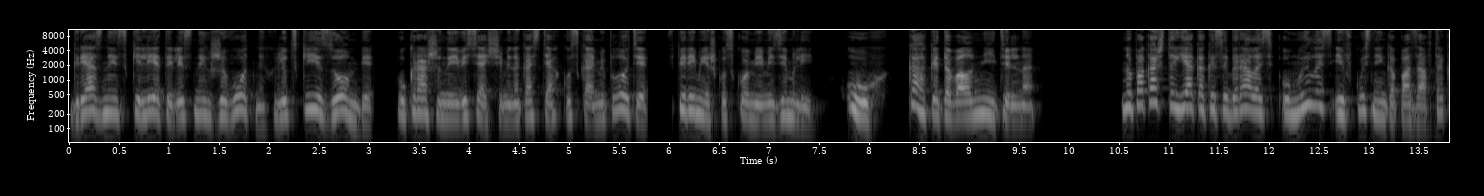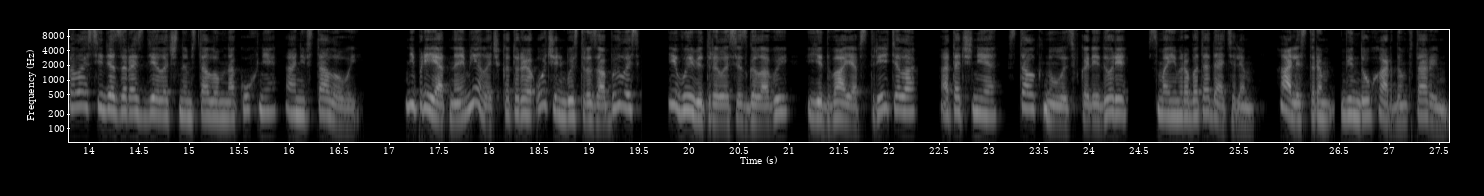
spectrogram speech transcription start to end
грязные скелеты лесных животных, людские зомби, украшенные висящими на костях кусками плоти вперемешку с комьями земли. Ух, как это волнительно! Но пока что я, как и собиралась, умылась и вкусненько позавтракала, сидя за разделочным столом на кухне, а не в столовой. Неприятная мелочь, которая очень быстро забылась и выветрилась из головы, едва я встретила, а точнее, столкнулась в коридоре с моим работодателем, Алистером Виндухардом II.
